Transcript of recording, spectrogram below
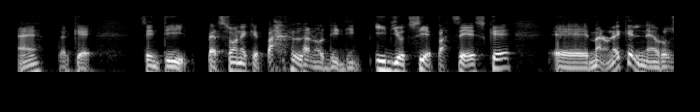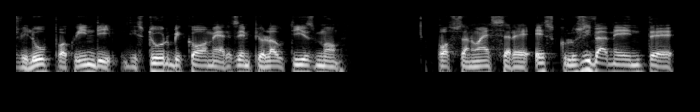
eh, perché senti persone che parlano di, di idiozie pazzesche, eh, ma non è che il neurosviluppo, quindi disturbi come ad esempio l'autismo, possano essere esclusivamente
